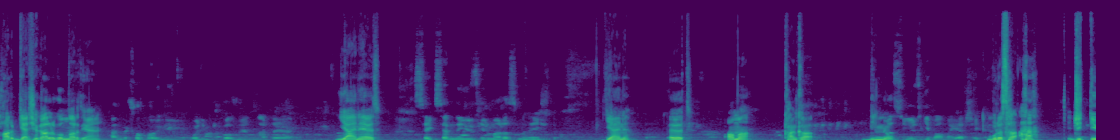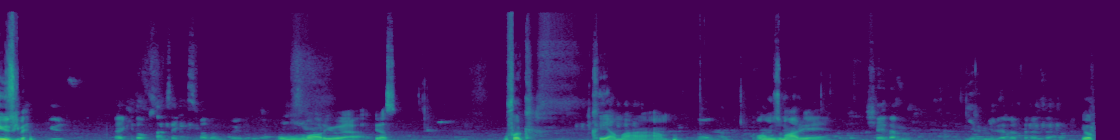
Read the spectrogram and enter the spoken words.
Har gerçek ağırlık onlardı yani. Kanka çok oynuyor olimpik olmayanlar da ya. Yani evet. 80 ile 120 arası mı ne işte? Yani. Evet. Ama kanka bilmiyorum. Burası 100 gibi ama gerçekten. Burası ha ciddi yüz gibi. 100 belki 98 falan böyle. Omuzum ağrıyor ya biraz. Ufak. Kıyamam. Ne oldu? Omuzum ağrıyor ya. Şeyden mi? 20 ile lateralden mi? Yok.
